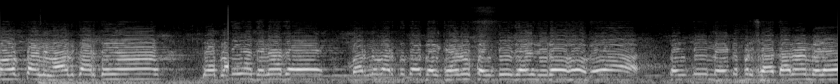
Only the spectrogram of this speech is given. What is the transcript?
ਬਹੁਤ ਧੰਨਵਾਦ ਕਰਦੇ ਹਾਂ ਤੇ ਬਾਕੀਆਂ ਦਿਨਾਂ ਦੇ ਮਰਨ ਵਰਤ ਤੇ ਬੈਠਿਆਂ ਨੂੰ 35 ਦਿਨ ਵਿਰੋ ਹੋ ਗਿਆ। 35 ਮਿੰਟ ਪ੍ਰਸ਼ਾਦਾ ਨਾ ਮਿਲੇ।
